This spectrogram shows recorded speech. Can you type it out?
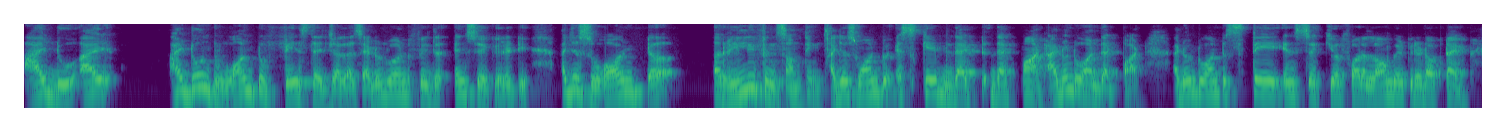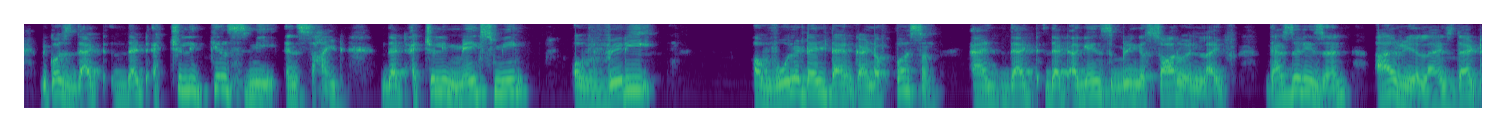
i do i i don't want to face the jealousy. I don't want to face the insecurity. I just want uh, a relief in something. I just want to escape that that part. I don't want that part. I don't want to stay insecure for a longer period of time because that that actually kills me inside. That actually makes me a very a volatile time kind of person. And that that again bring a sorrow in life. That's the reason i realize that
